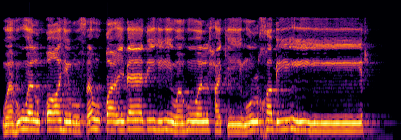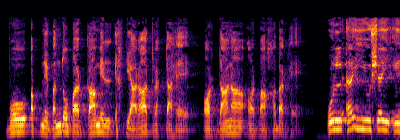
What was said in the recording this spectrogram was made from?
وَهُوَ الْقَاهِرُ فَوْقَ عِبَادِهِ وَهُوَ الْحَكِيمُ الْخَبِيرُ۔ وہ اپنے بندوں پر کامل اختیارات رکھتا ہے اور دانا اور باخبر ہے۔ قل اي شيء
